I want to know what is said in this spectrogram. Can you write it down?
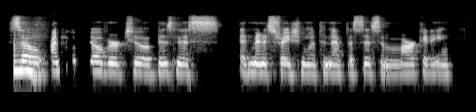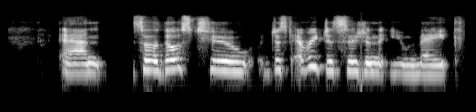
So mm. I moved over to a business administration with an emphasis in marketing. And so those two, just every decision that you make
